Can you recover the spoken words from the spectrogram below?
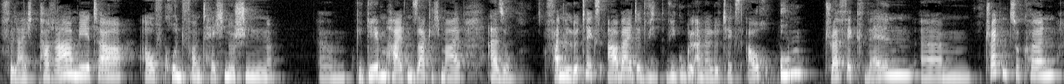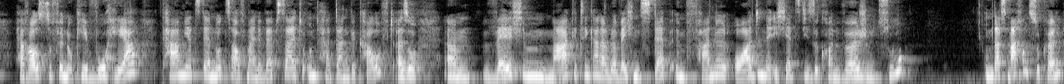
vielleicht Parameter aufgrund von technischen ähm, Gegebenheiten, sag ich mal. Also Funalytics arbeitet wie, wie Google Analytics auch, um Traffic-Quellen ähm, tracken zu können, herauszufinden, okay, woher kam jetzt der Nutzer auf meine Webseite und hat dann gekauft? Also ähm, welchem Marketingkanal oder welchen Step im Funnel ordne ich jetzt diese Conversion zu? Um das machen zu können,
